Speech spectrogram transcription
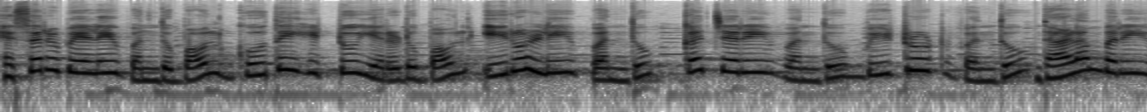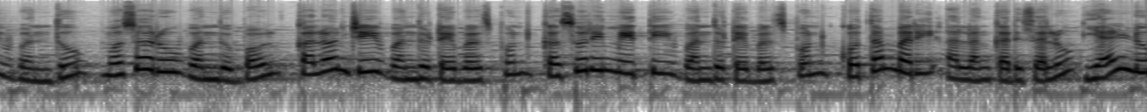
ಹೆಸರು ಬೇಳೆ ಒಂದು ಬೌಲ್, ಗೋಧಿ ಹಿಟ್ಟು ಎರಡು ಬೌಲ್, ಈರುಳ್ಳಿ ಒಂದು ಕಚ್ಚರಿ ಒಂದು, ಬೀಟ್ರೂಟ್ ಒಂದು, ದಾಳಂಬರಿ ಒಂದು, ಮೊಸರು ಒಂದು ಬೌಲ್, ಕಲೋಂಜಿ ಒಂದು ಟೇಬಲ್ ಸ್ಪೂನ್, ಕಸೂರಿ ಮೇಥಿ ಒಂದು ಟೇಬಲ್ ಸ್ಪೂನ್, ಕೊತ್ತಂಬರಿ ಅಲಂಕರಿಸಲು ಎಳ್ಳು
